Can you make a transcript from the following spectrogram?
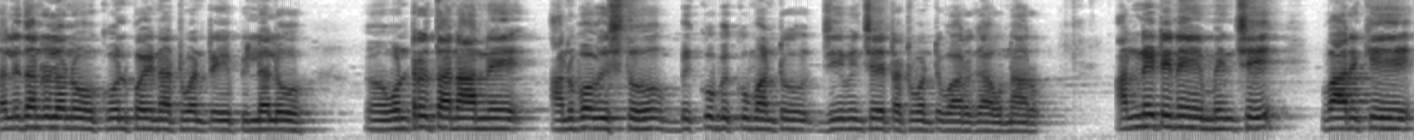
తల్లిదండ్రులను కోల్పోయినటువంటి పిల్లలు ఒంటరితనాన్ని అనుభవిస్తూ బిక్కు బిక్కుమంటూ జీవించేటటువంటి వారుగా ఉన్నారు. అన్నిటినీ మించి వారికి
